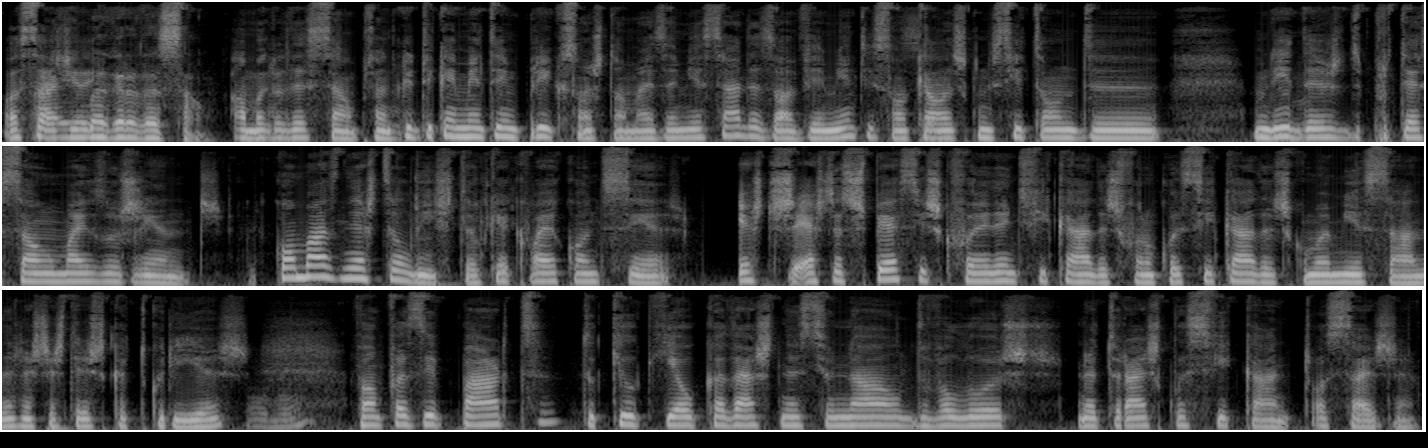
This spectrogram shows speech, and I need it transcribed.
Ou seja, há uma gradação. Há uma gradação. Portanto, criticamente em perigo são as que estão mais ameaçadas, obviamente, e são Sim. aquelas que necessitam de medidas de proteção mais urgentes. Com base nesta lista, o que é que vai acontecer? Estes, estas espécies que foram identificadas, foram classificadas como ameaçadas nestas três categorias, uhum. vão fazer parte daquilo que é o Cadastro Nacional de Valores Naturais Classificados, ou seja,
